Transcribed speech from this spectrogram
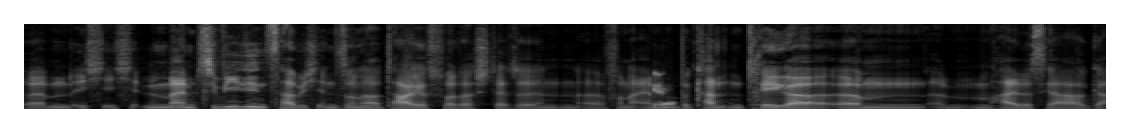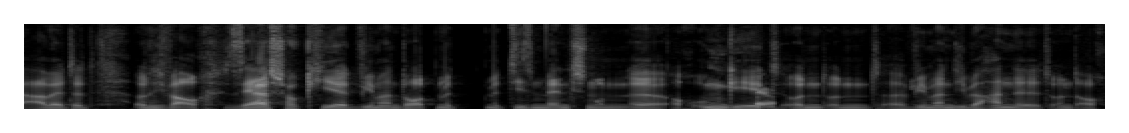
ähm, ich, ich, in meinem Zivildienst habe ich in so einer Tagesförderstätte in, äh, von einem ja. bekannten Träger ähm, ein halbes Jahr gearbeitet und ich war auch sehr schockiert, wie man dort mit, mit diesen Menschen äh, auch umgeht ja. und, und äh, wie man die behandelt und auch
